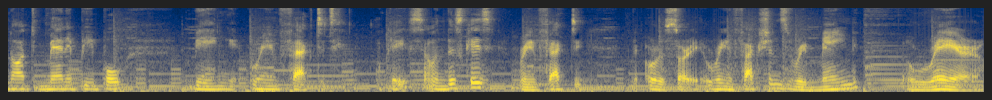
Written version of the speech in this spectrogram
Not many people being reinfected. Okay, so in this case, reinfected or sorry, reinfections remain rare.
